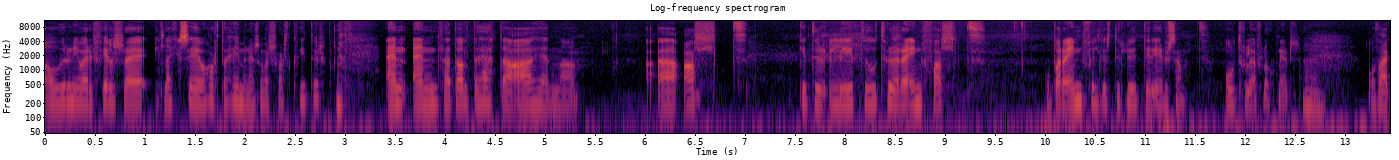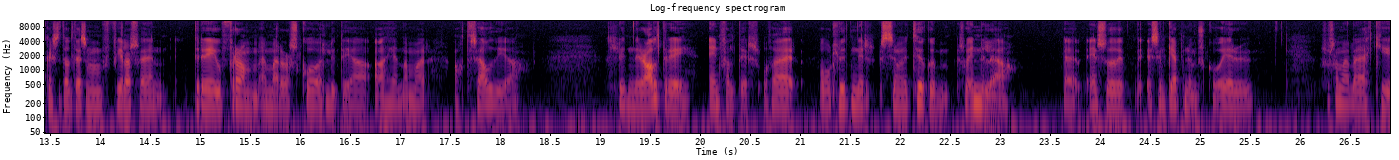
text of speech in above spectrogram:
áður en ég væri félagsræði, ég ætla ekki að segja að horta heiminn eins og var svart hvítur en, en það er aldrei þetta að, hérna, að allt getur litið út fyrir að vera einfalt og bara einföldustu hlutir eru samt ótrúlega flóknir mm. og það er kannski aldrei sem félagsræðin dreyju fram ef maður er að skoða hluti að, að hérna maður átt að sjá því að hlutinir eru aldrei einfaldir og, er, og hlutinir sem við tökum svo innilega eh, eins og sem gefnum sko eru svo sannarlega ekki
